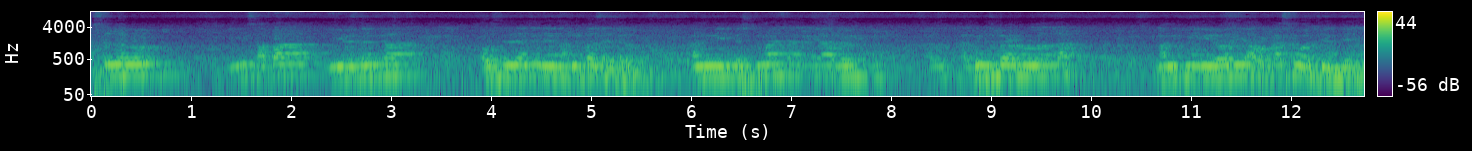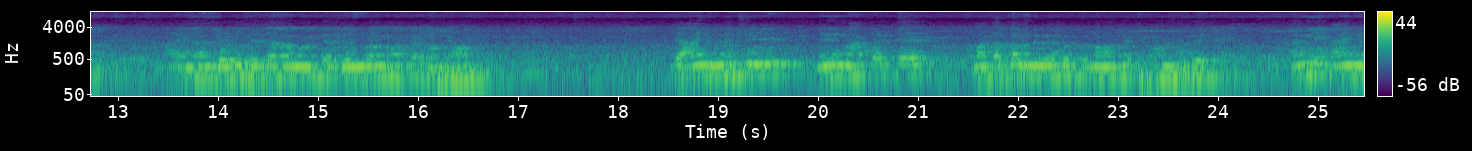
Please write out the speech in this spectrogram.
అసలు సభ ఈ విధంగా అవుతుందని నేను అనుకోలేదు. కానీ కృష్ణమాచార్య గారు కల్పించుకోవడం వల్ల మనకి ఈరోజు అవకాశం వచ్చింది. ఆయన జ్యోతి సీతారామన్ గారి మనం మాట్లాడుకుంటున్నాం. అంటే ఆయన గురించి నేను మాట్లాడితే మా డబ్బా మేమే కొట్టుకున్నాం అన్నట్టు ఉంటుంది కానీ ఆయన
